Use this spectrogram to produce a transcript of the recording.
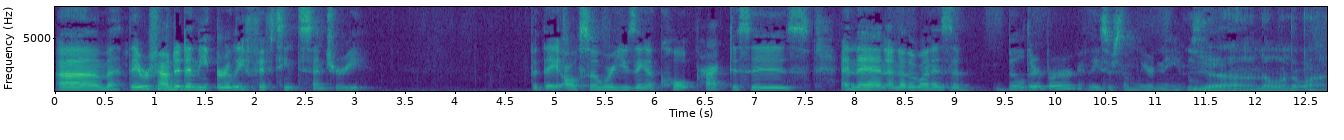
Um, they were founded in the early 15th century. But they also were using occult practices. And then another one is the Bilderberg. These are some weird names. Yeah, no wonder why.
